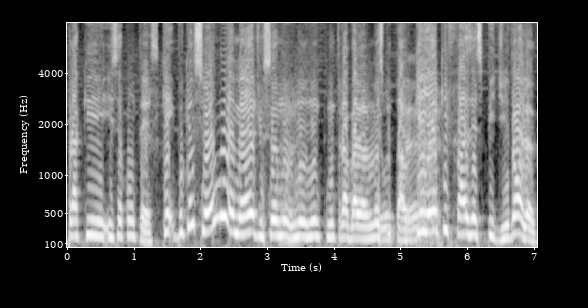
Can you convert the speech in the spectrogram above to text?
para que isso aconteça? Quem, porque o senhor não é médico, o senhor não, não, não, não trabalha no hospital. Quem é que faz esse pedido? Olha,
